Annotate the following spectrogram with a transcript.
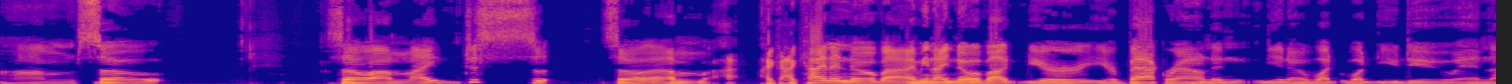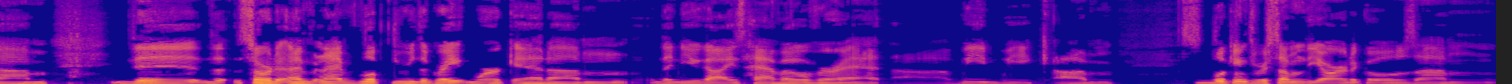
Um. So. So um, I just so um, I, I kind of know about. I mean, I know about your your background and you know what what you do and um, the the sort of. I've, and I've looked through the great work at um that you guys have over at uh, Weed Week. Um, looking through some of the articles. Um,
